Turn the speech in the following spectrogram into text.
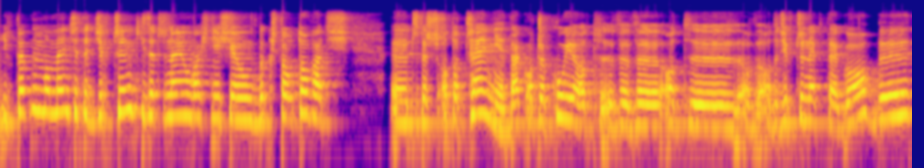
I w pewnym momencie te dziewczynki zaczynają właśnie się kształtować, e, czy też otoczenie, tak? Oczekuje od, w, od, od dziewczynek tego, by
